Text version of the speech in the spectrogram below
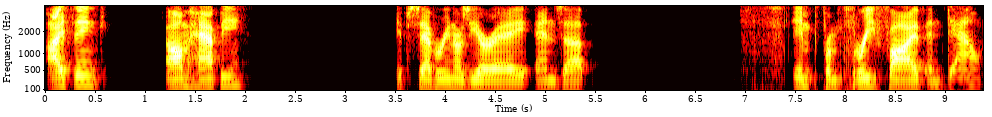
I think I'm happy if Severino's ERA ends up th- in, from three five and down.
